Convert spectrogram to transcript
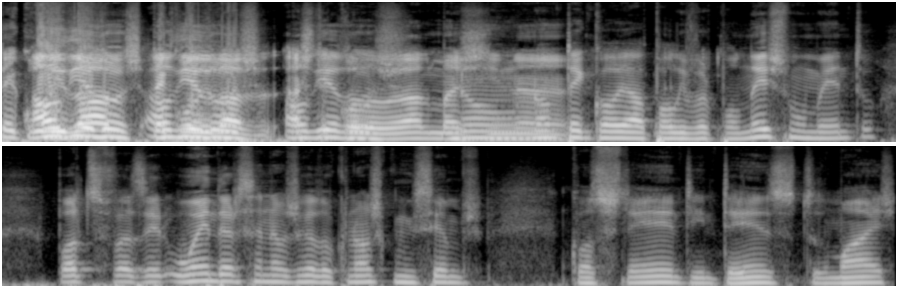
Tem Ao dia qualidade, ao dia de qualidade, hoje, acho ao que dia não, não tem qualidade para o Liverpool neste momento. Pode-se fazer. O Anderson é um jogador que nós conhecemos, consistente, intenso, tudo mais.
